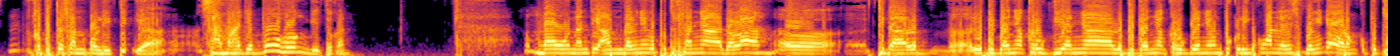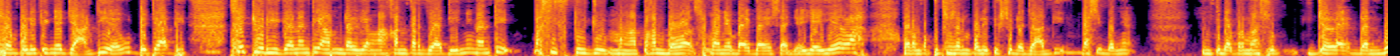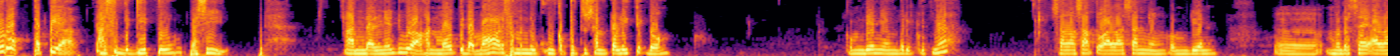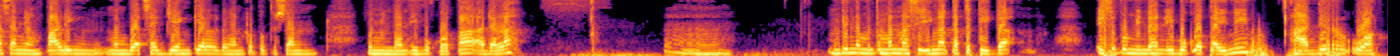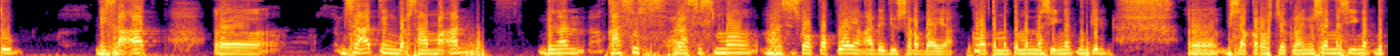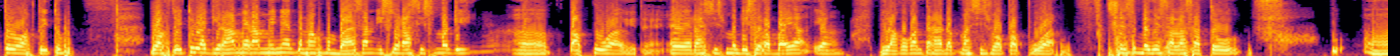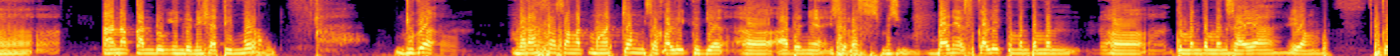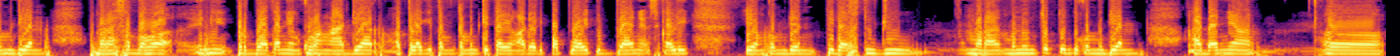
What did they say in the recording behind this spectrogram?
keputusan politik ya sama aja bohong gitu kan mau nanti amdalnya keputusannya adalah eh, tidak leb- eh, lebih banyak kerugiannya lebih banyak kerugiannya untuk lingkungan dan sebagainya. Orang keputusan politiknya jadi ya udah jadi. Saya curiga nanti amdal yang akan terjadi ini nanti pasti setuju mengatakan bahwa semuanya baik-baik saja. Ya iyalah orang keputusan politik sudah jadi pasti banyak yang tidak bermasuk jelek dan buruk. Tapi ya pasti begitu. Pasti amdalnya juga akan mau tidak mau harus mendukung keputusan politik dong Kemudian yang berikutnya, salah satu alasan yang kemudian eh, menurut saya alasan yang paling membuat saya jengkel dengan keputusan pemindahan ibu kota adalah eh, mungkin teman-teman masih ingat atau tidak isu pemindahan ibu kota ini hadir waktu di saat di saat yang bersamaan dengan kasus rasisme mahasiswa Papua yang ada di Surabaya. Kalau teman-teman masih ingat mungkin eh, bisa cross check lagi. Saya masih ingat betul waktu itu. Waktu itu lagi rame-ramenya tentang pembahasan isu rasisme di eh, Papua gitu. Eh rasisme di Surabaya yang dilakukan terhadap mahasiswa Papua. Saya sebagai salah satu eh, anak kandung Indonesia Timur juga merasa sangat mengecam sekali kegia- eh, adanya isu rasisme. Banyak sekali teman-teman eh, teman-teman saya yang kemudian merasa bahwa ini perbuatan yang kurang ajar apalagi teman-teman kita yang ada di Papua itu banyak sekali yang kemudian tidak setuju menuntut untuk kemudian adanya eh,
